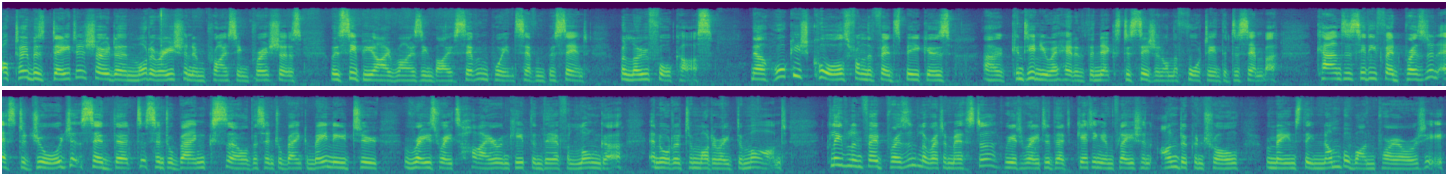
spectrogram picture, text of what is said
October's data showed a moderation in pricing pressures, with CPI rising by 7.7%, below forecasts. Now, hawkish calls from the Fed speakers uh, continue ahead of the next decision on the 14th of December. Kansas City Fed President Esther George said that central banks or the central bank may need to raise rates higher and keep them there for longer in order to moderate demand. Cleveland Fed President Loretta Mester reiterated that getting inflation under control remains the number one priority.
